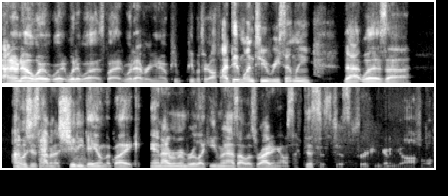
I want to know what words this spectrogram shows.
I don't know what, what what it was, but whatever, you know, people people took off. I did one too recently that was uh I was just having a shitty day on the bike. And I remember like even as I was riding, I was like, this is just freaking gonna be awful.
